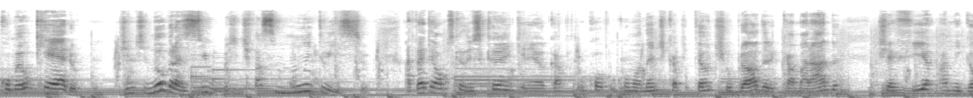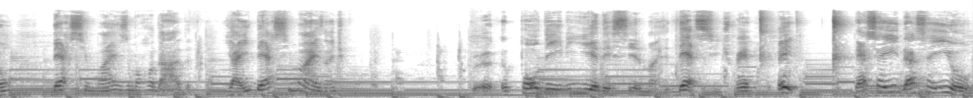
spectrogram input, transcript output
Como eu quero. Gente, no Brasil, a gente faz muito isso. Até tem uma música do Skank, né? O, cap, o comandante, capitão, tio brother, camarada, chefia, amigão, desce mais uma rodada. E aí desce mais, né? Tipo, eu poderia descer mais. Desce, tipo, é, ei, desce aí, desce aí, ou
